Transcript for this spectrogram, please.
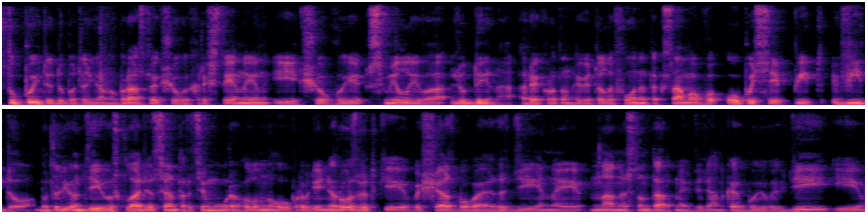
вступити до батальйону Братства, якщо ви християнин і якщо ви смілива людина. Рекрутингові телефони так само в описі під відео. Батальйон діє у складі центру Тимура головного управління розвідки. Весь час буває задіяний на нестандартних ділянках бойових дій і. е,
